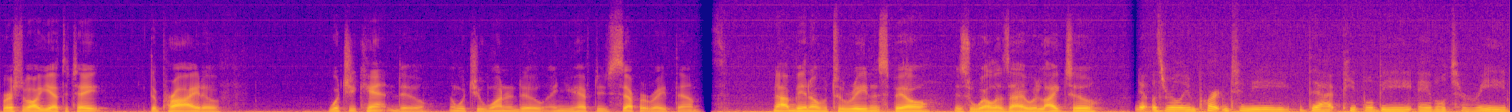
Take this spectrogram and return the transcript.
First of all, you have to take the pride of what you can't do and what you want to do, and you have to separate them. Not being able to read and spell as well as I would like to. It was really important to me that people be able to read.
